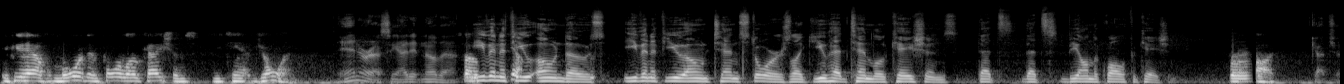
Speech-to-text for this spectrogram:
if you have more than four locations, you can't join. Interesting. I didn't know that. So, even if yeah. you own those, even if you own ten stores, like you had ten locations, that's that's beyond the qualification. right. Gotcha.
